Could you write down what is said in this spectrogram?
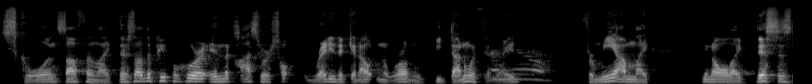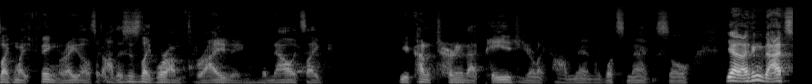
school and stuff and like there's other people who are in the class who are so ready to get out in the world and be done with it, right? For me, I'm like, you know, like this is like my thing, right? I was like, oh, this is like where I'm thriving, but now it's like you're kind of turning that page and you're like, oh man, like what's next? So yeah, I think that's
